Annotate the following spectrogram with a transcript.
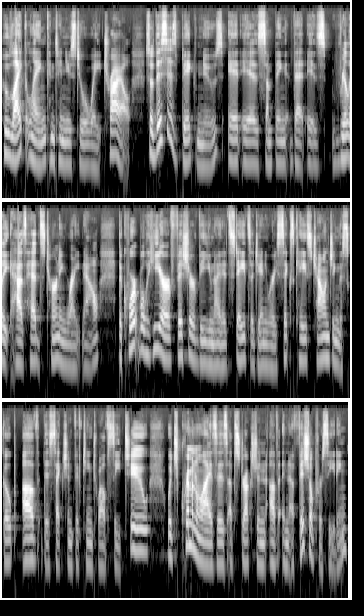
who, like Lang, continues to await trial. So, this is big news. It is something that is really has heads turning right now. The court will hear Fisher v. United States, a January 6 case challenging the scope of this Section 1512C2, which criminalizes obstruction of an official proceeding.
